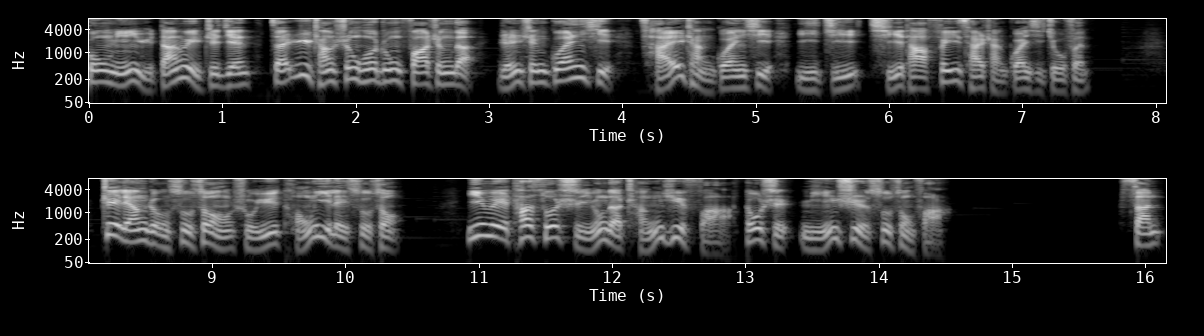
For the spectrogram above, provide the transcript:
公民与单位之间在日常生活中发生的人身关系、财产关系以及其他非财产关系纠纷。这两种诉讼属于同一类诉讼，因为它所使用的程序法都是民事诉讼法。三、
